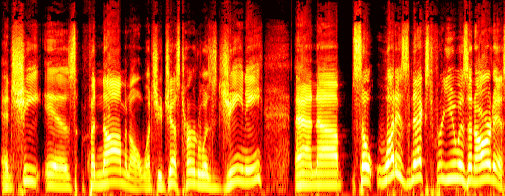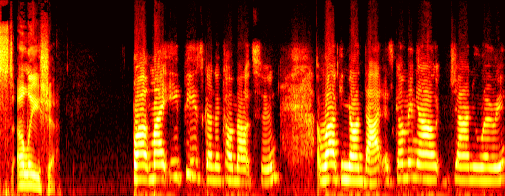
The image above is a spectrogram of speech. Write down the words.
and she is phenomenal. What you just heard was Genie. And uh, so, what is next for you as an artist, Alicia? Well, my EP is gonna come out soon. I'm working on that. It's coming out January,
